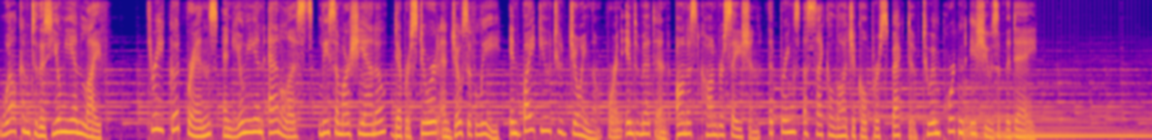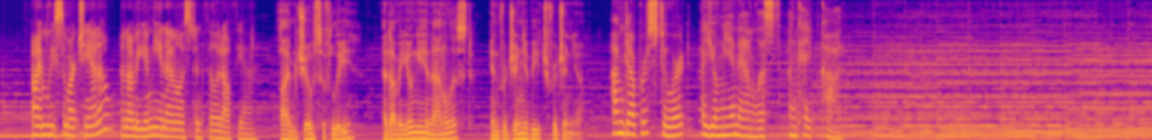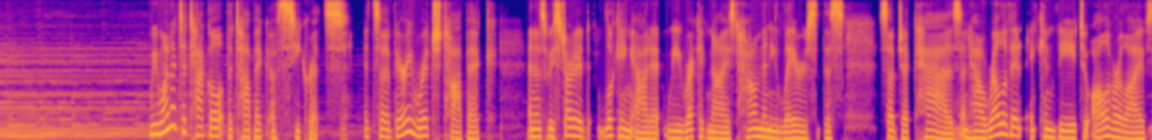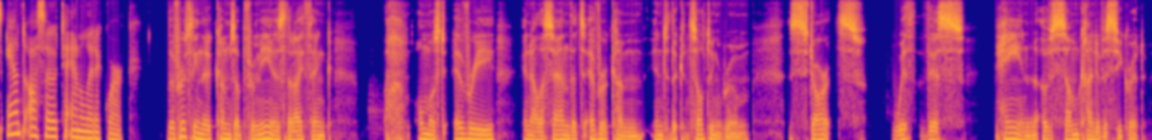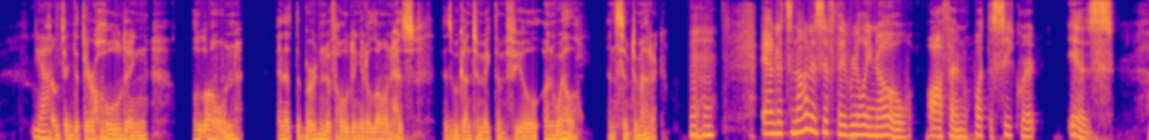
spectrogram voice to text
Welcome to this Jungian life. Three good friends and Jungian analysts, Lisa Marciano, Deborah Stewart, and Joseph Lee, invite you to join them for an intimate and honest conversation that brings a psychological perspective to important issues of the day. I'm Lisa Marciano, and I'm a Jungian analyst in Philadelphia. I'm Joseph Lee, and I'm a Jungian analyst in Virginia Beach, Virginia. I'm Deborah Stewart, a Jungian analyst on Cape Cod. We wanted to tackle the topic of secrets. It's a very rich topic. And as we started looking at it, we recognized how many layers this subject has and how relevant it can be to all of our lives and also to analytic work. The first thing that comes up for me is that I think almost every analysand that's ever come into the consulting room starts with this pain of some kind of a secret. Yeah. Something that they're holding alone and that the burden of holding it alone has has begun to make them feel unwell and symptomatic. Mm-hmm. And it's not as if they really know often what the secret is.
